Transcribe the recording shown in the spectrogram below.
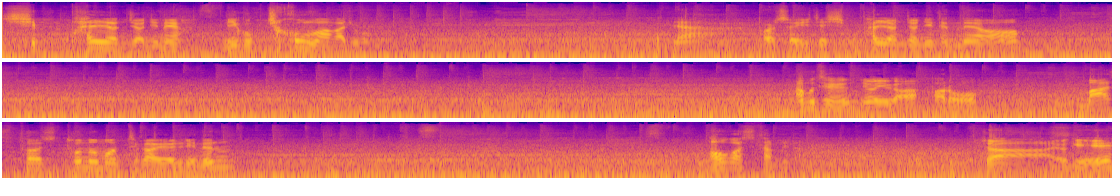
18년 전이네요. 미국 처음 와 가지고. 야, 벌써 이제 18년 전이 됐네요. 아무튼 여기가 바로 마스터즈 토너먼트가 열리는 어거스타입니다. 자, 여기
